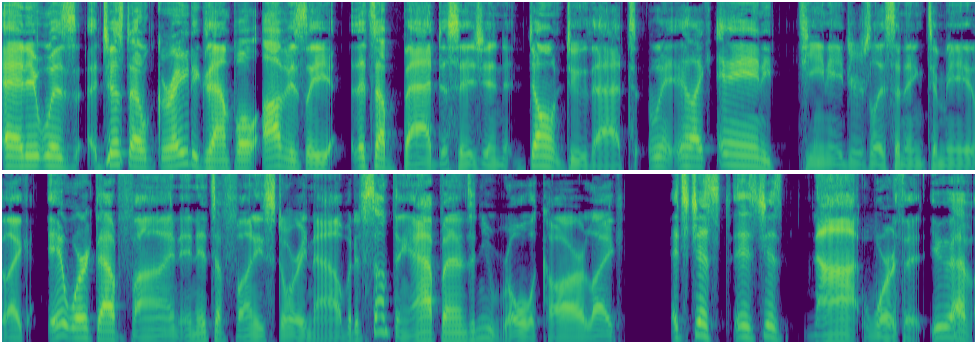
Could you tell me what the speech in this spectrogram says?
it was just a great example. Obviously, it's a bad decision. Don't do that. Like any teenagers listening to me, like it worked out fine and it's a funny story now. But if something happens and you roll a car, like it's just, it's just not worth it. You have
